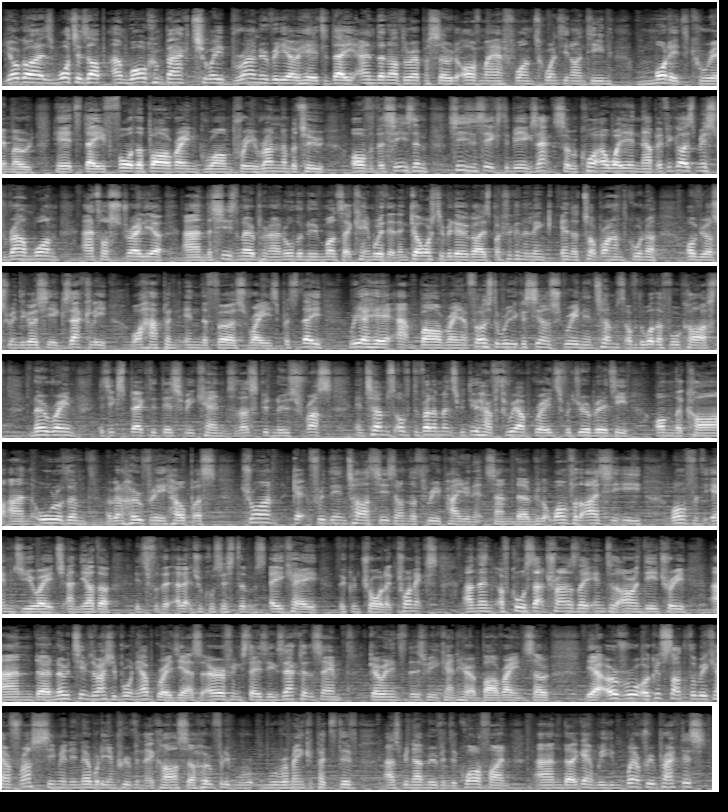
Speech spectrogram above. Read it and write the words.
Yo guys, what is up and welcome back to a brand new video here today and another episode of my F1 2019 modded career mode here today for the Bahrain Grand Prix run number 2 of the season, season 6 to be exact, so we're quite a way in now, but if you guys missed round 1 at Australia and the season opener and all the new mods that came with it, then go watch the video guys by clicking the link in the top right hand corner of your screen to go see exactly what happened in the first race. But today we are here at Bahrain and first of all you can see on screen in terms of the weather forecast, no rain is expected expected this weekend, so that's good news for us. In terms of developments, we do have three upgrades for durability on the car, and all of them are going to hopefully help us try and get through the entire season on the three power units. And uh, we've got one for the ICE, one for the MGUH, and the other is for the electrical systems, aka the control electronics. And then, of course, that translates into the R&D tree. And uh, no teams have actually brought any upgrades yet, so everything stays exactly the same going into this weekend here at Bahrain. So, yeah, overall, a good start to the weekend for us. Seemingly nobody improving their car, so hopefully we'll will remain competitive as we now move into qualifying. And uh, again, we went through practice.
